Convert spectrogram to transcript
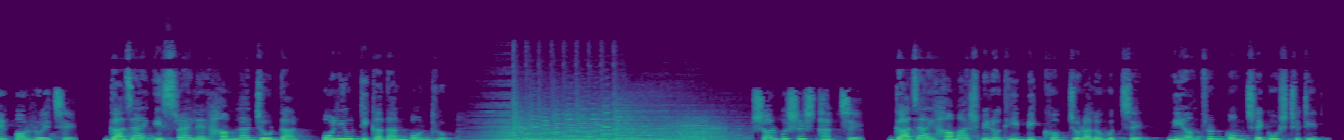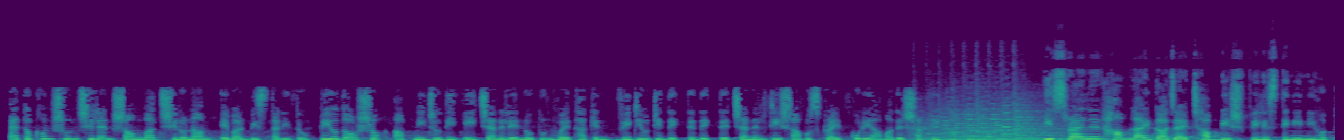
এরপর রয়েছে গাজায় ইসরায়েলের হামলা জোরদার, পোলিও টিকাদান বন্ধ। সর্বশেষ থাকছে, গাজায় হামাস বিরোধী বিক্ষোভ জোরালো হচ্ছে, নিয়ন্ত্রণ কমছে গোষ্ঠীটির। এতক্ষণ শুনছিলেন সংবাদ শিরোনাম, এবার বিস্তারিত। প্রিয় দর্শক, আপনি যদি এই চ্যানেলে নতুন হয়ে থাকেন, ভিডিওটি দেখতে দেখতে চ্যানেলটি সাবস্ক্রাইব করে আমাদের সাথেই থাকুন। ইসরায়েলের হামলায় গাজায় ২৬ ফিলিস্তিনি নিহত।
